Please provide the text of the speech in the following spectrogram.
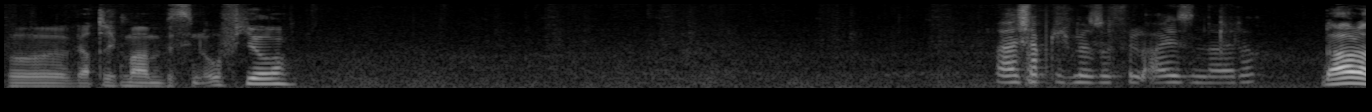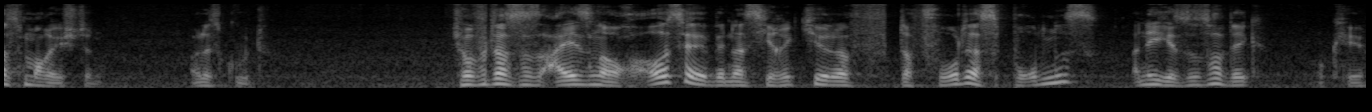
Äh, werte ich mal ein bisschen auf hier. Ja, ich hab nicht mehr so viel Eisen leider. Na, das mache ich dann. Alles gut. Ich hoffe, dass das Eisen auch aushält, wenn das direkt hier dav davor der Spawn ist. Ah ne, jetzt ist er weg. Okay.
